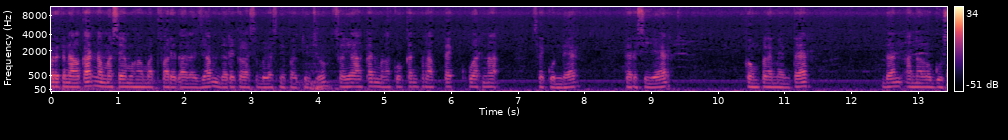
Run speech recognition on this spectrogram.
Perkenalkan, nama saya Muhammad Farid Al-Azam dari kelas 11 MIPA 7. Saya akan melakukan praktek warna sekunder, tersier, komplementer, dan analogus.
